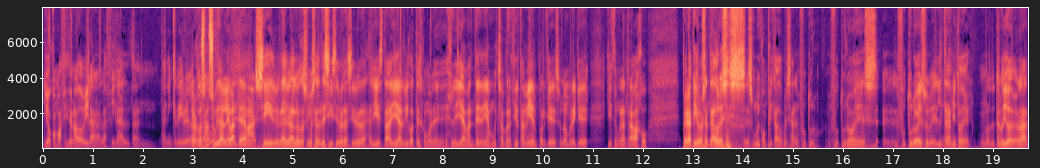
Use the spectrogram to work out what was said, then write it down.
Yo como aficionado vi la, final tan, tan increíble. Los dos han subido al Levante, además. Sí, es verdad, verdad. Los dos subimos al Levante, sí, sí, es verdad, sí, es verdad. Allí está, allí al Bigotes, como le, le llaman, tenía mucho aprecio también, porque es un hombre que, que hizo un gran trabajo. Pero tío, los entrenadores es, es, muy complicado pensar en futuro. El futuro es el futuro es el entrenamiento de hoy. te lo digo de verdad.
